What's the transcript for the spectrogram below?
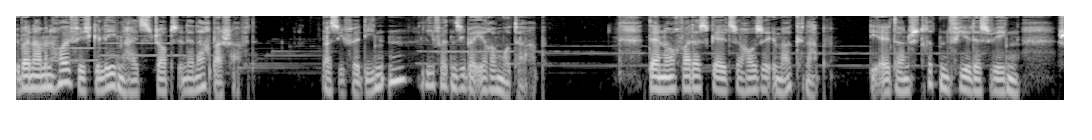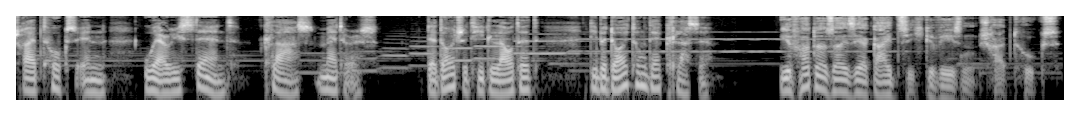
übernahmen häufig Gelegenheitsjobs in der Nachbarschaft. Was sie verdienten, lieferten sie bei ihrer Mutter ab. Dennoch war das Geld zu Hause immer knapp. Die Eltern stritten viel deswegen, schreibt Hooks in Where We Stand, Class Matters. Der deutsche Titel lautet Die Bedeutung der Klasse. Ihr Vater sei sehr geizig gewesen, schreibt Hooks.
